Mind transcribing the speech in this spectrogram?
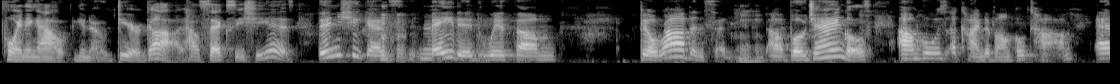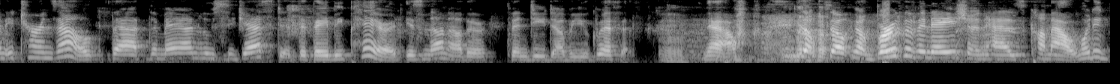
pointing out, you know, dear God, how sexy she is. Then she gets mated with um, Bill Robinson, uh, Bojangles, um, who's a kind of Uncle Tom. And it turns out that the man who suggested that they be paired is none other than D.W. Griffith. Now, so, so you know, Birth of a Nation has come out. What did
